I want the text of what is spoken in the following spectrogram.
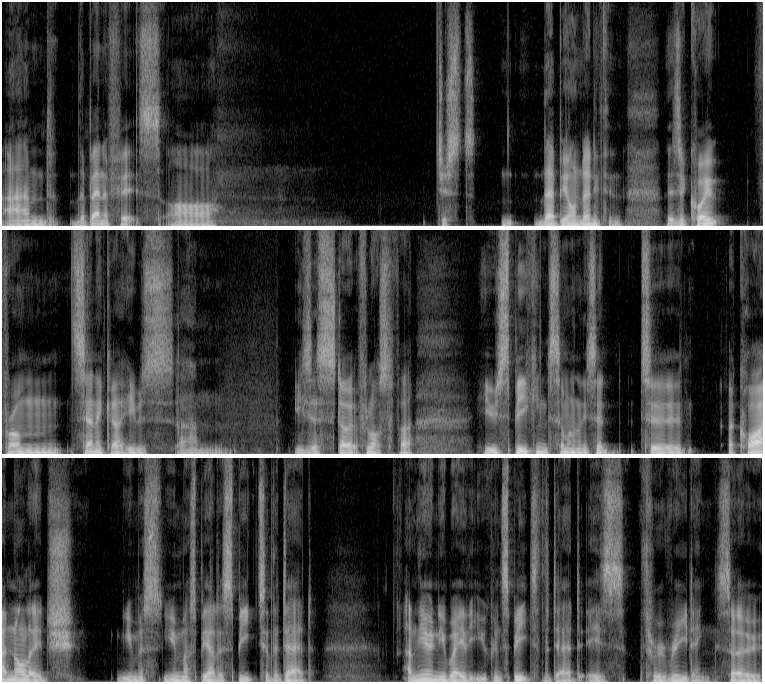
and the benefits are just they're beyond anything. There's a quote from Seneca. He was um, he's a Stoic philosopher. He was speaking to someone and he said, "To acquire knowledge, you must you must be able to speak to the dead, and the only way that you can speak to the dead is through reading." So,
